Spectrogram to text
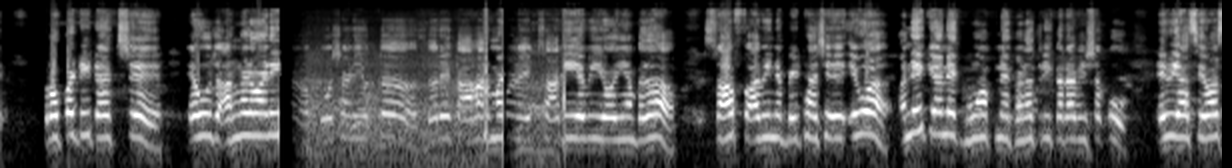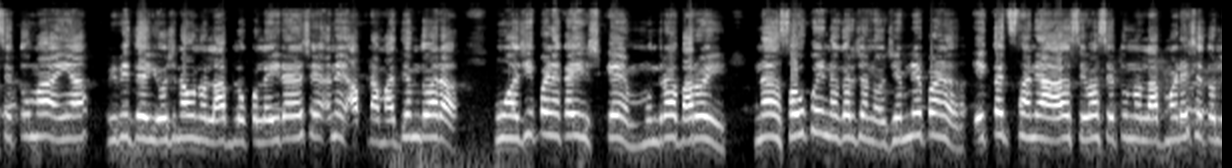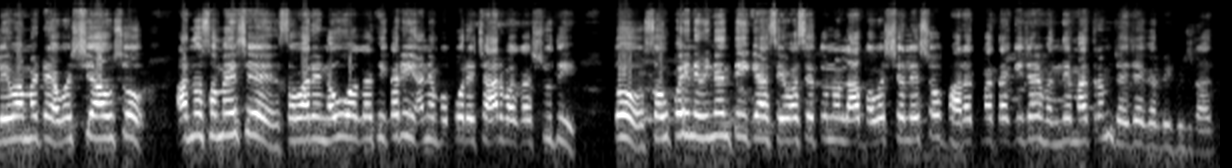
પ્રોપર્ટી ટેક્સ છે, એવું જ આંગણવાડી પોષણયુક્ત દરેક આહારમાં પણ એક સારી એવી અહીંયા બધા સ્ટાફ આવીને બેઠા છે, એવા અનેકે અનેક હું આપને ગણતરી કરાવી શકું, એવી આ સેવા સેતુમાં અહીંયા વિવિધ યોજનાઓનો લાભ લોકો લઈ રહ્યા છે અને આપના માધ્યમ દ્વારા હું હજી પણ કહીશ કે મુન્દ્રા બારોઈ ના સૌ કોઈ નગરજનો જેમને પણ એક જ સ્થાને આ સેવા સેતુનો લાભ મળે છે, તો લેવા માટે અવશ્ય આવશો. આનો સમય છે સવારે નવ વાગ્યાથી કરી અને બપોરે ચાર વાગ્યા સુધી તો સૌ કોઈને વિનંતી કે આ સેવા સેતુનો લાભ અવશ્ય લેશો. ભારત માતા કી જય, વંદે માતરમ, જય જય ગરબી ગુજરાત.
